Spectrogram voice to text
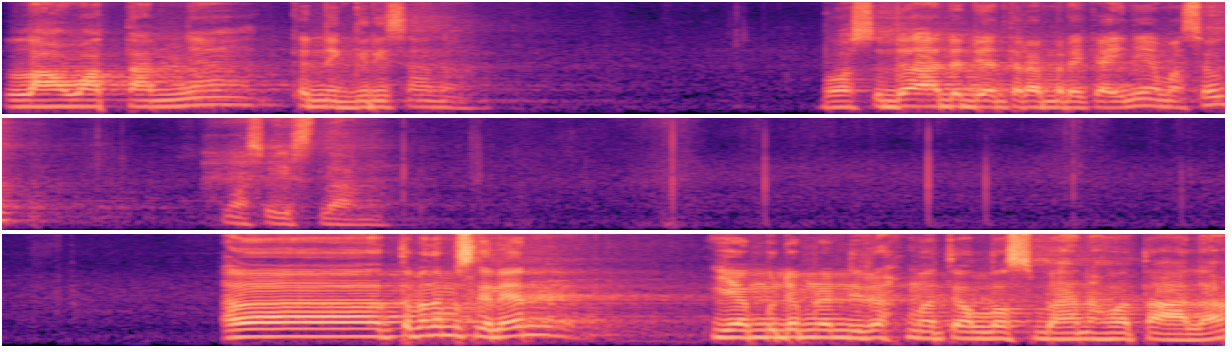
lawatannya ke negeri sana. Bahwa sudah ada di antara mereka ini yang masuk masuk Islam. Uh, teman-teman sekalian yang mudah-mudahan dirahmati Allah Subhanahu wa taala.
